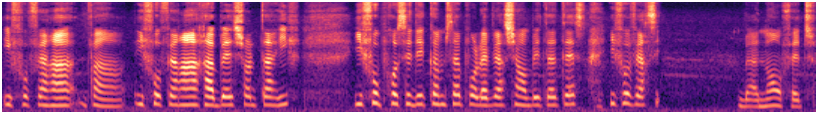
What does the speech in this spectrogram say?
il faut faire un, rabais sur le tarif, il faut procéder comme ça pour la version en bêta test, il faut faire ci. Bah non, en fait,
